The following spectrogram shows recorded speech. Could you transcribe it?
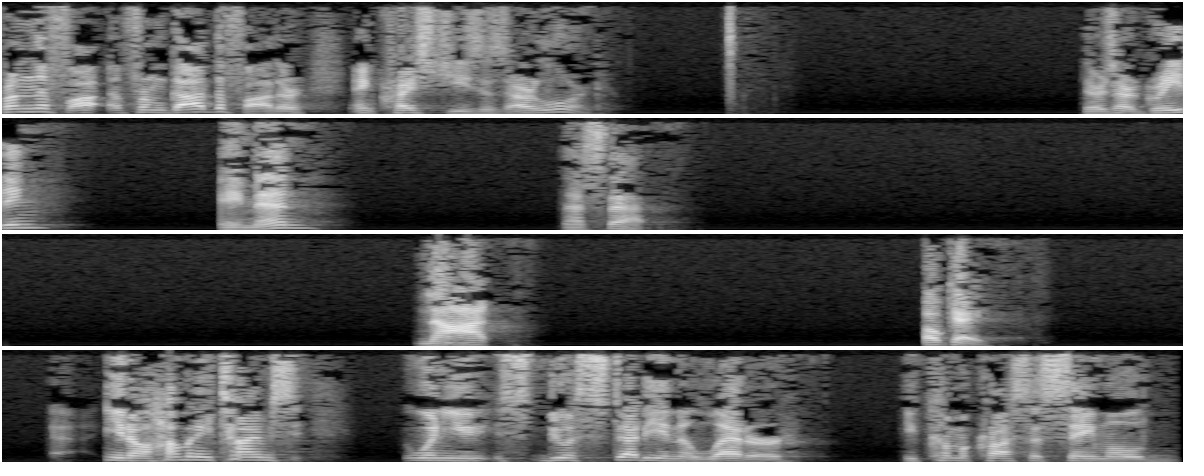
from, the, from God the Father and Christ Jesus our Lord. There's our greeting. Amen. That's that. Not. Okay. You know, how many times when you do a study in a letter, you come across the same old,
